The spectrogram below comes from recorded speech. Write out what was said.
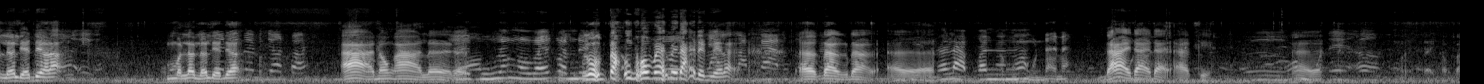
เหลือเหรียญเดียวละหมดแล้วเหลือเหรียญเดียวอ่าน้องอ่าเลยเอ้ยกูต้องเอาไว้ก่อนดิถูกต้องพ่อแม่ไม่ได้หนึ่งเหรียญละ เออได้ได้เออสลับกันนะเนาะหมุนได้ไหมได้ได้ได้โอเคเออหมดเองเออใส่เข้าไป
